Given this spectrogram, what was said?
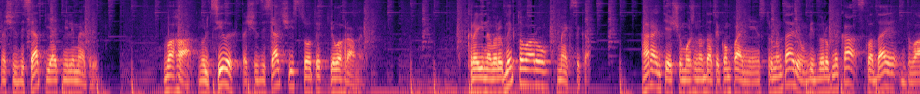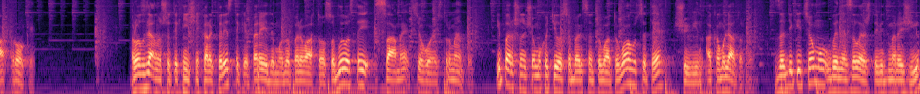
на 65 мм. Вага 0,66 кг. Країна-виробник товару Мексика. Гарантія, що може надати компанія інструментаріум від виробника, складає 2 роки. Розглянувши технічні характеристики, перейдемо до переваг та особливостей саме цього інструменту. І перше, на чому хотілося б акцентувати увагу, це те, що він акумуляторний. Завдяки цьому ви не залежите від мережі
